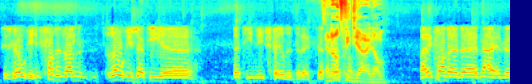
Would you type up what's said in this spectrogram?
het is logisch. Ik vond het wel logisch dat hij, dat hij niet speelde direct. Dat en jij dan? Maar ik vond dat, eh, nou, dat,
